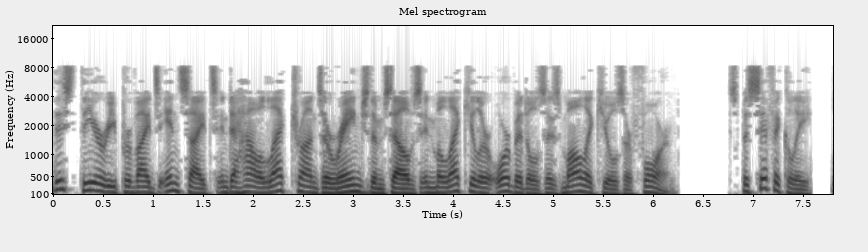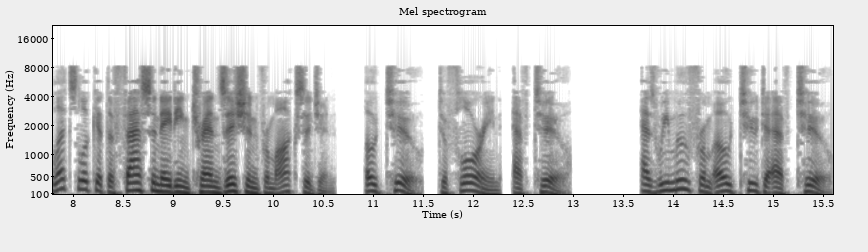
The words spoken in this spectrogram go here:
This theory provides insights into how electrons arrange themselves in molecular orbitals as molecules are formed. Specifically, let's look at the fascinating transition from oxygen, O2, to fluorine, F2. As we move from O2 to F2,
